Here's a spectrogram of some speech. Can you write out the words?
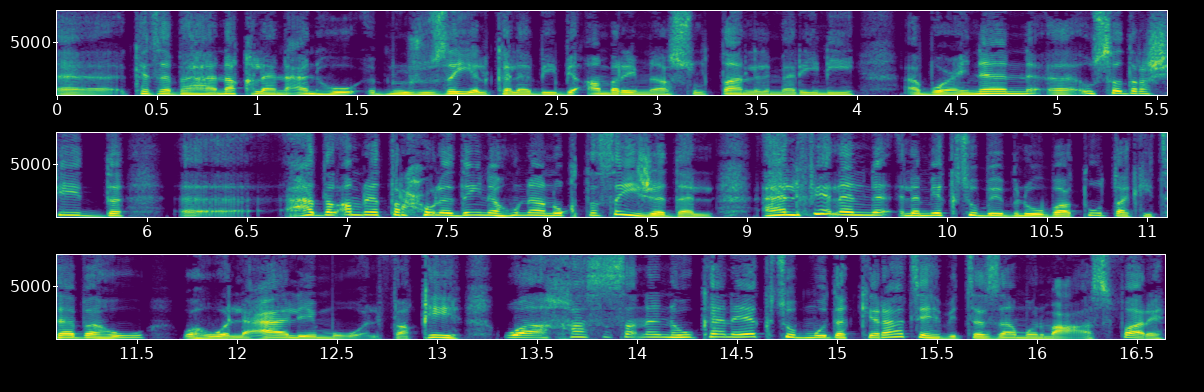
أه، كتبها نقلا عنه ابن جزي الكلبي بأمر من السلطان المريني أبو عنان. أه، أستاذ رشيد هذا الأمر يطرح لدينا هنا نقطتي جدل. هل فعلا لم يكتب ابن بطوطة كتابه وهو العالم والفقيه وخاصة أنه كان يكتب مذكراته بالتزامن مع أسفاره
